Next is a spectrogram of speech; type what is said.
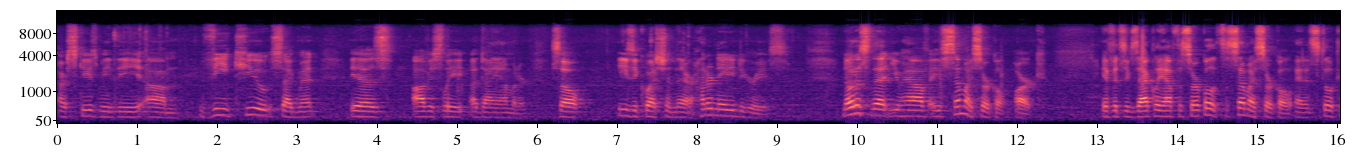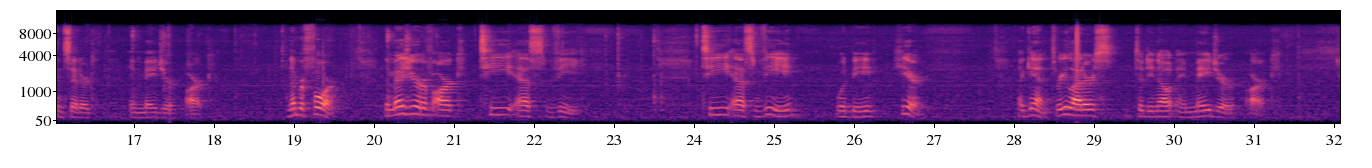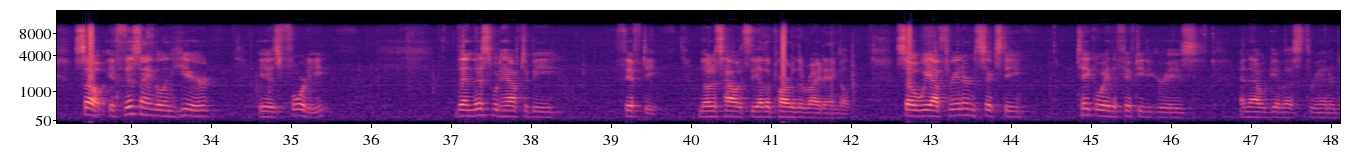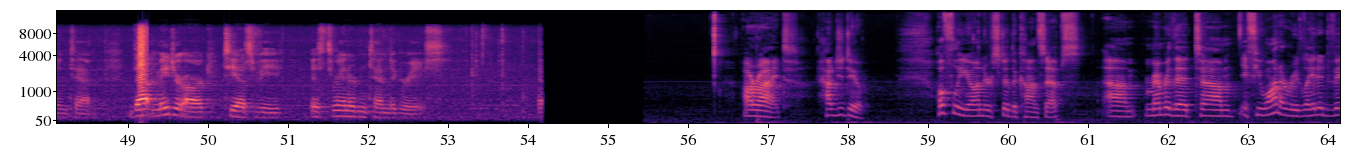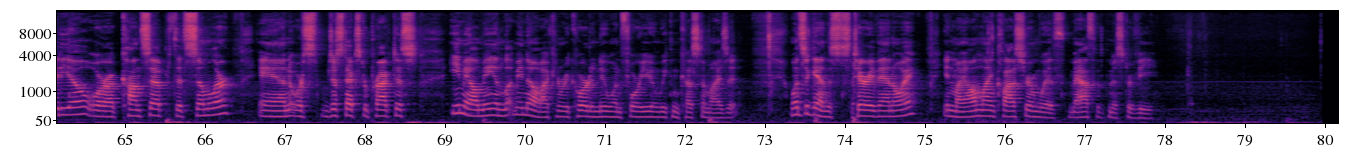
or excuse me, the um, VQ segment is obviously a diameter. So easy question there, 180 degrees. Notice that you have a semicircle arc. If it's exactly half the circle, it's a semicircle, and it's still considered a major arc. Number four, the measure of arc TSV. TSV would be here. Again, three letters to denote a major arc. So if this angle in here is 40, then this would have to be 50. Notice how it's the other part of the right angle. So we have 360, take away the 50 degrees, and that would give us 310. That major arc, TSV, is 310 degrees. All right, how did you do? Hopefully you understood the concepts. Um, remember that um, if you want a related video or a concept that's similar and or just extra practice, email me and let me know. I can record a new one for you and we can customize it. Once again, this is Terry VanNoy in my online classroom with Math with Mr. V.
